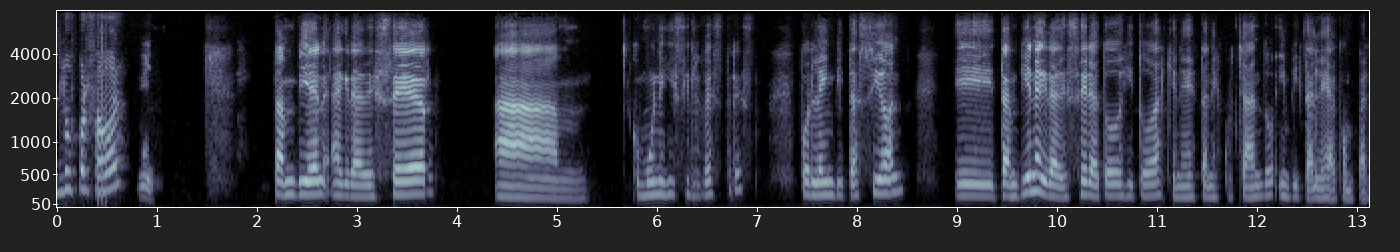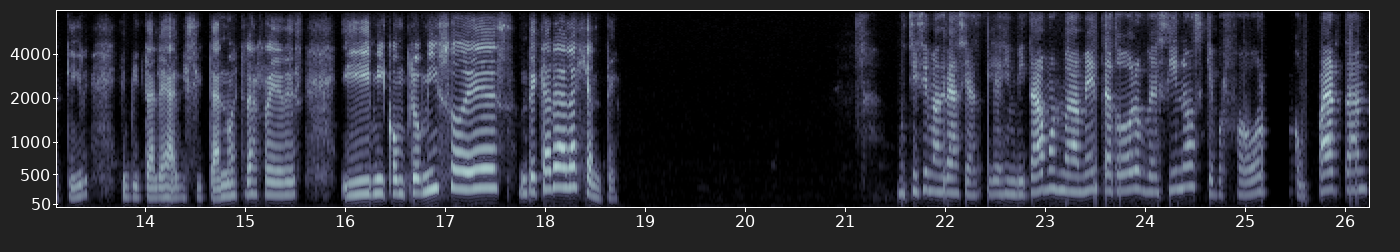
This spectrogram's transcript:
Luz, por favor. También agradecer a comunes y silvestres por la invitación. Eh, también agradecer a todos y todas quienes están escuchando, invitarles a compartir, invitarles a visitar nuestras redes y mi compromiso es de cara a la gente. Muchísimas gracias. Les invitamos nuevamente a todos los vecinos que por favor compartan,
